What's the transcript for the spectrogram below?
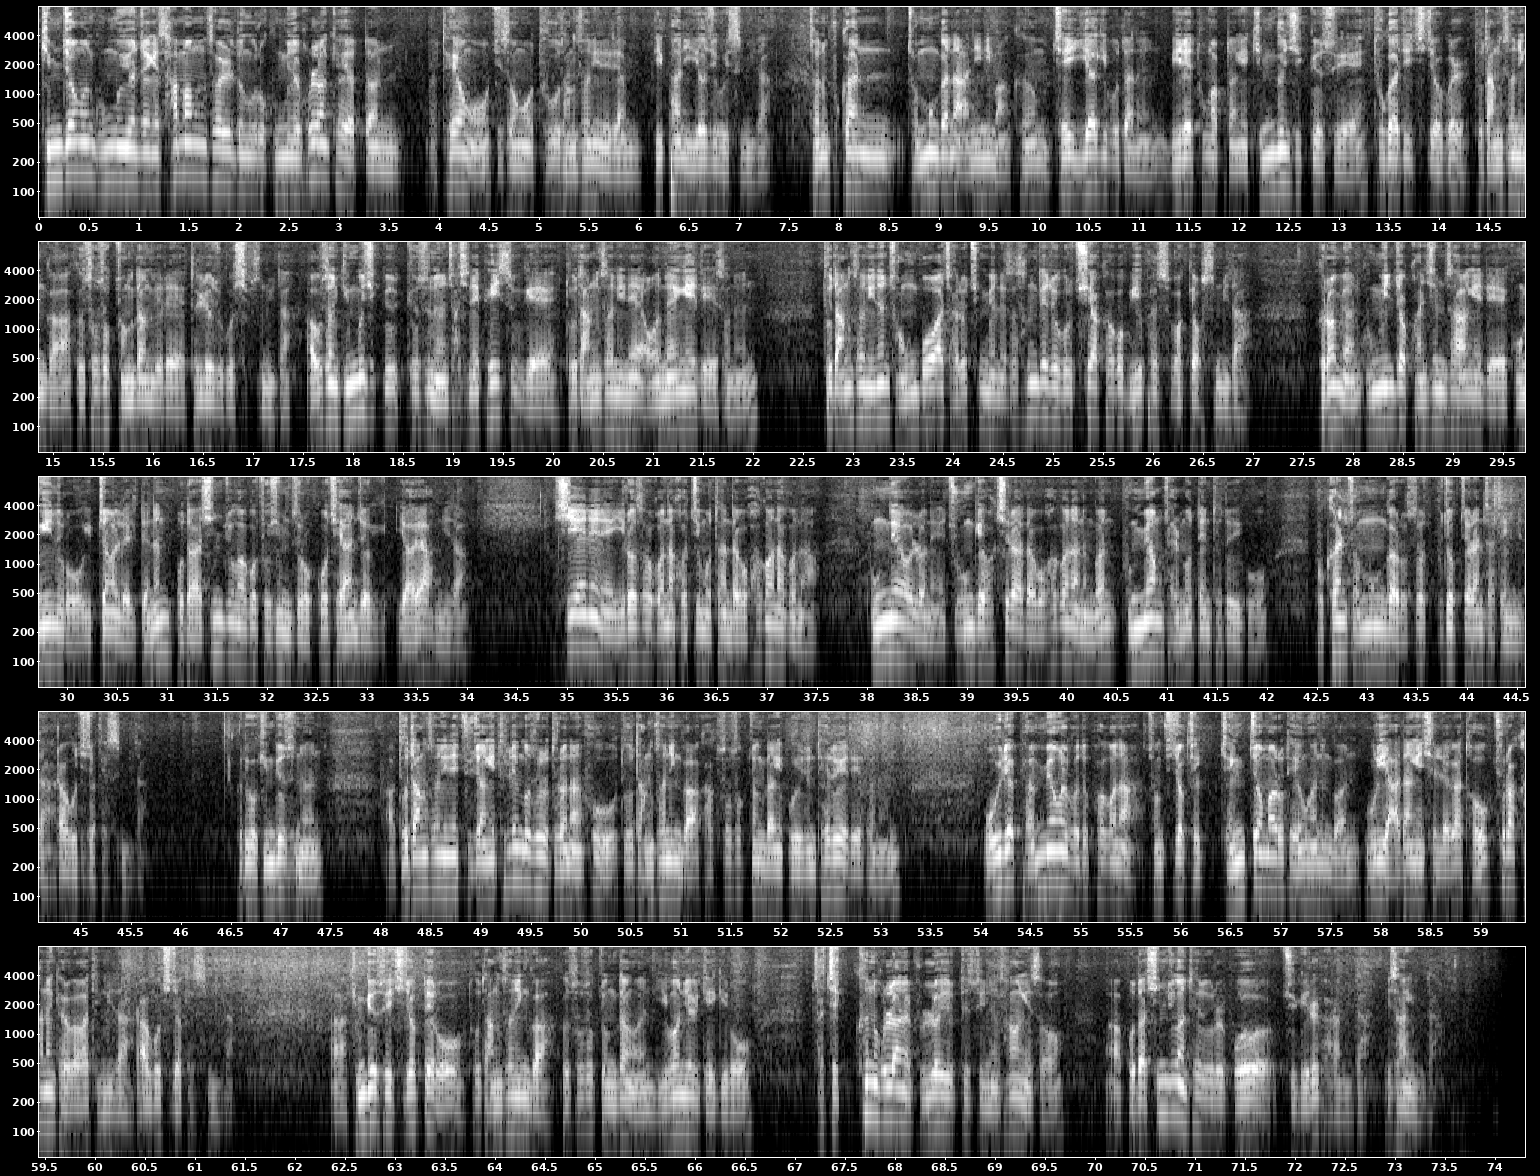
김정은 국무위원장의 사망설 등으로 국민을 혼란케 하였던 태영호, 지성호 두 당선인에 대한 비판이 이어지고 있습니다. 저는 북한 전문가는 아니니만큼 제 이야기보다는 미래통합당의 김근식 교수의 두 가지 지적을 두 당선인과 그 소속 정당들에 들려주고 싶습니다. 아, 우선 김근식 교, 교수는 자신의 페이스북에 두 당선인의 언행에 대해서는 두 당선인은 정보와 자료 측면에서 상대적으로 취약하고 미흡할 수밖에 없습니다. 그러면 국민적 관심 사항에 대해 공인으로 입장을 낼 때는 보다 신중하고 조심스럽고 제한적이어야 합니다. CNN에 일어서거나 걷지 못한다고 확언하거나 국내 언론에 죽은 게 확실하다고 확언하는 건 분명 잘못된 태도이고 북한 전문가로서 부적절한 자세입니다. 라고 지적했습니다. 그리고 김 교수는 아, 두 당선인의 주장이 틀린 것으로 드러난 후 두 당선인과 각 소속 정당이 보여준 태도에 대해서는 오히려 변명을 거듭하거나 정치적 쟁- 쟁점화로 대응하는 건 우리 야당의 신뢰가 더욱 추락하는 결과가 됩니다. 라고 지적했습니다. 아, 김 교수의 지적대로 두 당선인과 그 소속 정당은 이번 일 계기로 자칫 큰 혼란을 불러일으킬 수 있는 상황에서 아, 보다 신중한 태도를 보여주기를 바랍니다. 이상입니다.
